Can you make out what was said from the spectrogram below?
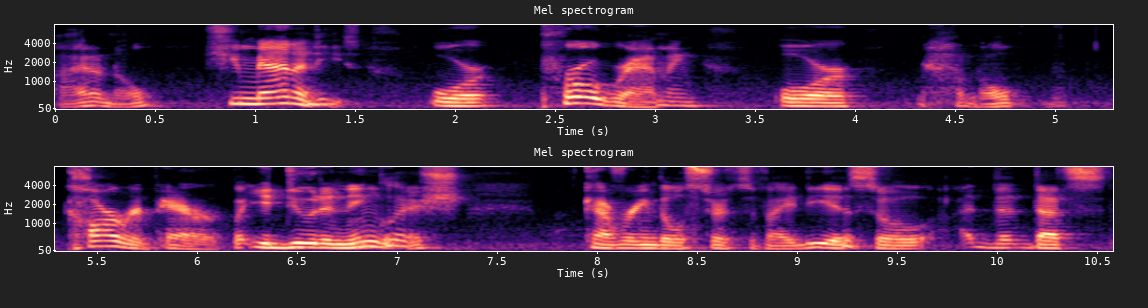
I don't know, humanities or programming or, I don't know, car repair, but you do it in English covering those sorts of ideas. So th- that's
